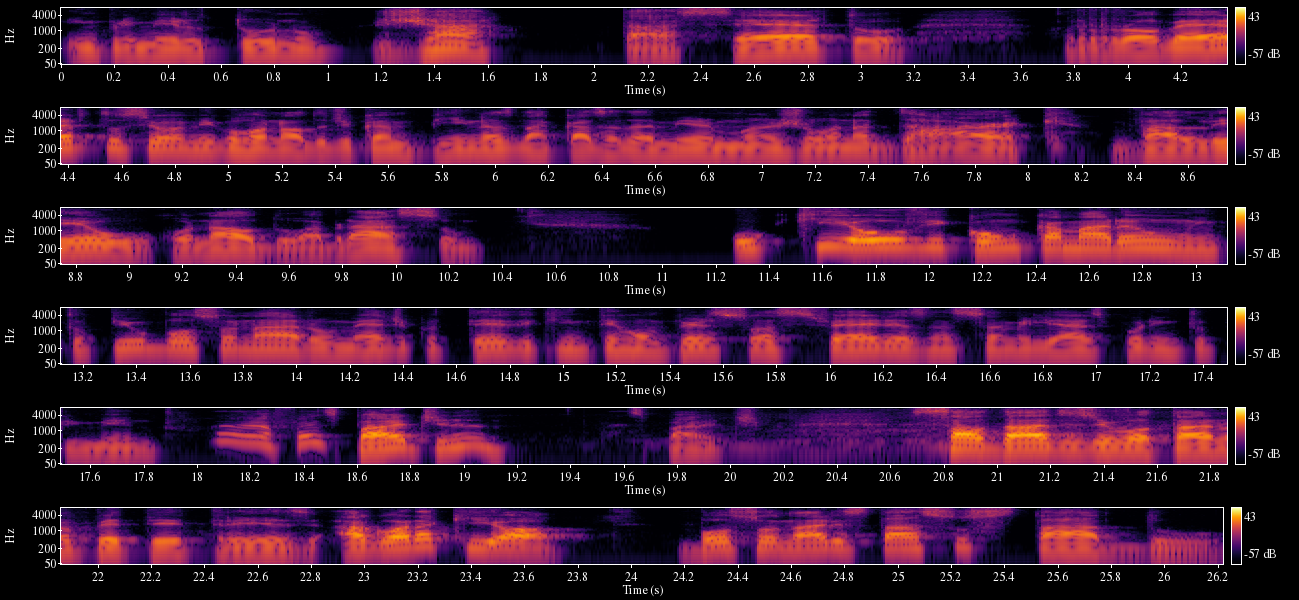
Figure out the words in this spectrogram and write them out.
em primeiro turno já. Tá certo. Roberto, seu amigo Ronaldo de Campinas, na casa da minha irmã Joana Dark. Valeu, Ronaldo, abraço. O que houve com o camarão? Entupiu Bolsonaro. O médico teve que interromper suas férias nas familiares por entupimento. Ah, faz parte, né? Faz parte. Saudades de votar no PT 13. Agora aqui, ó. Bolsonaro está assustado.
